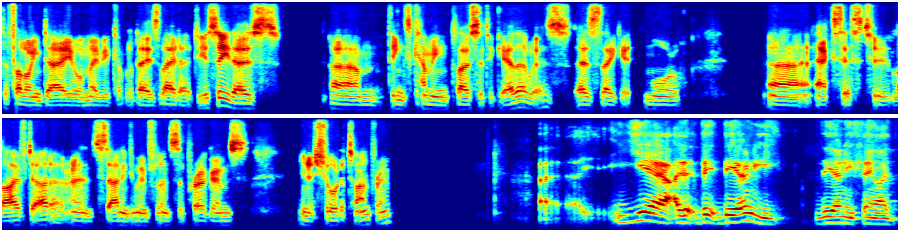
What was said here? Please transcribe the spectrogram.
the following day, or maybe a couple of days later. Do you see those um, things coming closer together as as they get more uh, access to live data and starting to influence the programs in a shorter time frame? Uh, yeah, the the only the only thing I'd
